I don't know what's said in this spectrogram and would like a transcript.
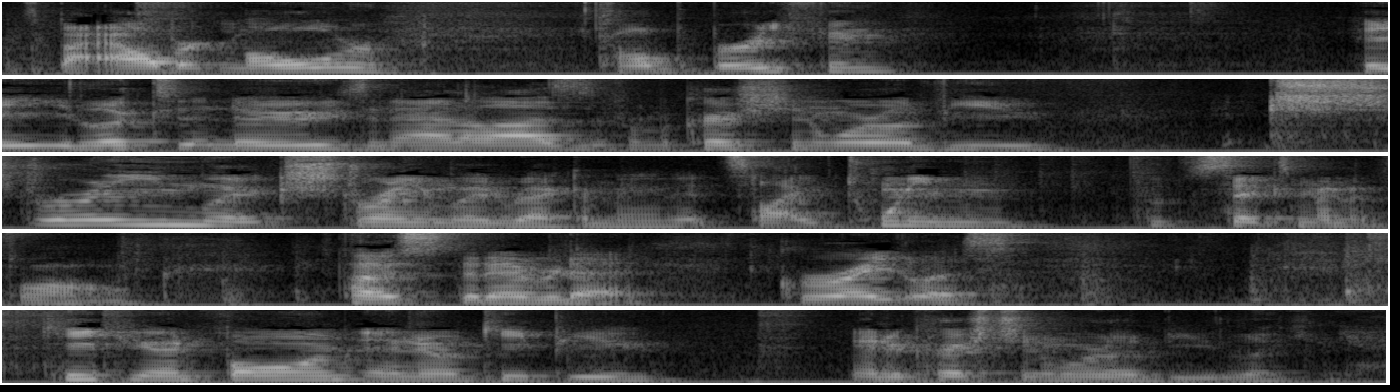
it's by Albert Mohler called The Briefing. He looks at news and analyzes it from a Christian worldview. Extremely, extremely recommend. It's like 26 minutes long. Posted every day. Great listen. Keep you informed and it'll keep you in a Christian worldview looking at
